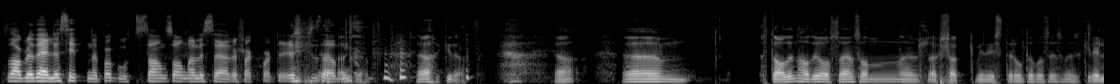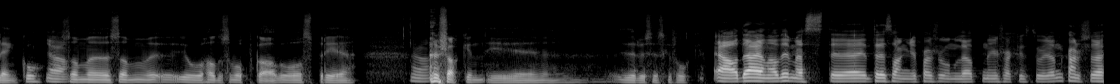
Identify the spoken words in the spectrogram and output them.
Så da ble det heller sittende på godset hans og analysere sjakkpartier isteden. Ja, akkurat. Ja. Ehm, Stalin hadde jo også en sånn eh, slags sjakkminister holdt jeg på å si, som het Krelenko, Ja. som, eh, som eh, jo hadde som oppgave å spre Ja. sjakken i, i det russiske folk. Ja, det er en av de mest interessante personlighetene i sjakkhistorien. Kanskje,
